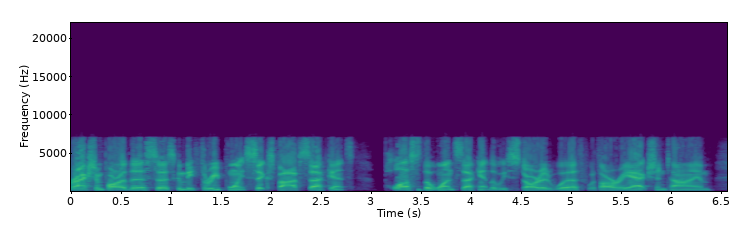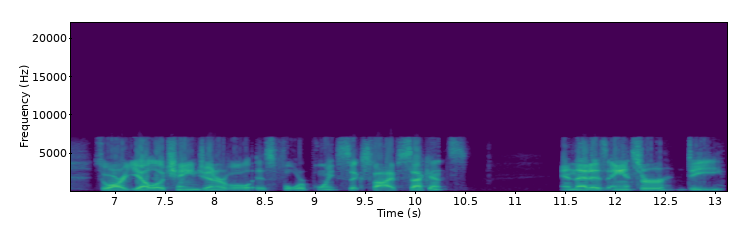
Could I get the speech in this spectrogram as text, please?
fraction part of this, so it's going to be 3.65 seconds plus the one second that we started with with our reaction time. So our yellow change interval is 4.65 seconds, and that is answer D.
